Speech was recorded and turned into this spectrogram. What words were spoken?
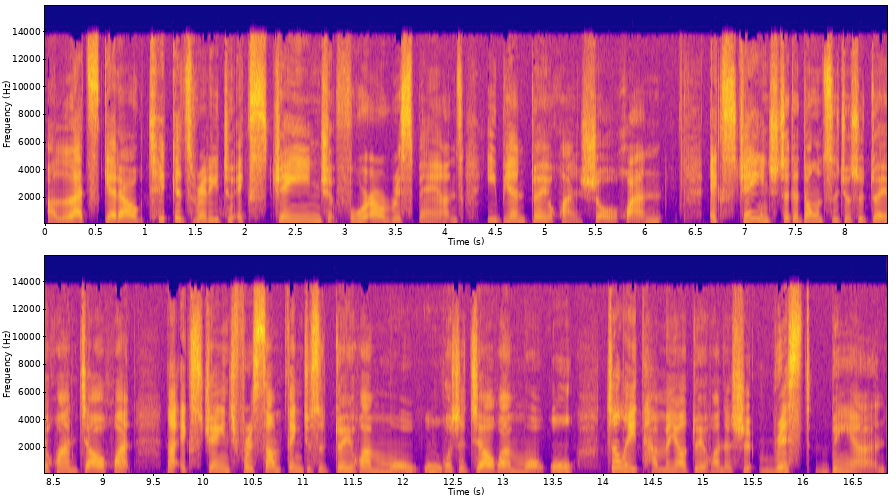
啊、l e t s get our tickets ready to exchange for our wristbands，以便兑换手环。exchange 这个动词就是兑换、交换。那 exchange for something 就是兑换某物或是交换某物。这里他们要兑换的是 wristband，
